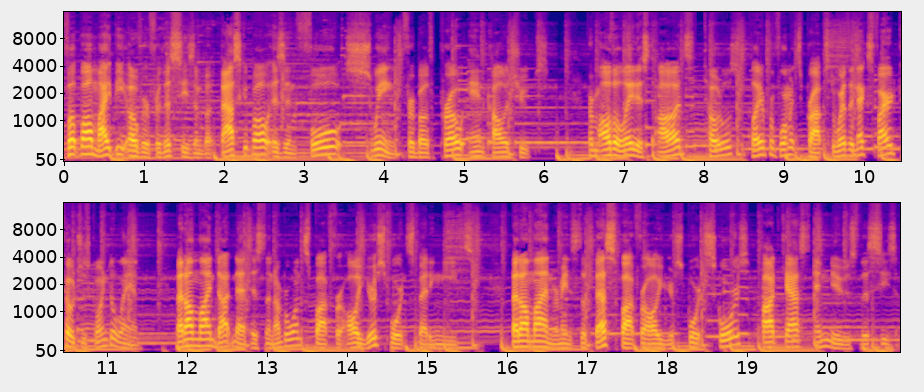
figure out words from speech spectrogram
Football might be over for this season, but basketball is in full swing for both pro and college hoops. From all the latest odds, totals, player performance props to where the next fired coach is going to land, betonline.net is the number one spot for all your sports betting needs. BetOnline remains the best spot for all your sports scores, podcasts, and news this season.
